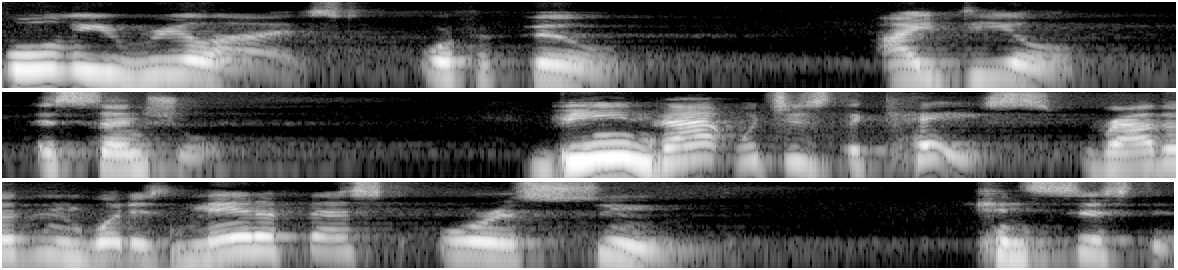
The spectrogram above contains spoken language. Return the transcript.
Fully realized or fulfilled. Ideal. Essential. Being that which is the case rather than what is manifest or assumed. Consistent.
